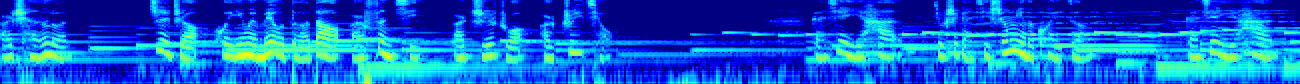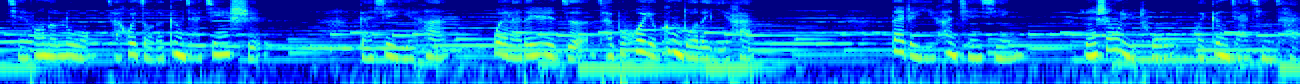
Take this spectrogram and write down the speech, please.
而沉沦；智者会因为没有得到而奋起，而执着，而追求。感谢遗憾，就是感谢生命的馈赠；感谢遗憾，前方的路才会走得更加坚实；感谢遗憾，未来的日子才不会有更多的遗憾。带着遗憾前行。人生旅途会更加精彩。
